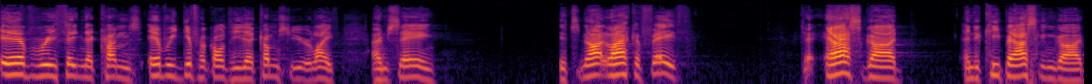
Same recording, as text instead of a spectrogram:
everything that comes, every difficulty that comes to your life. I'm saying it's not lack of faith to ask God and to keep asking God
